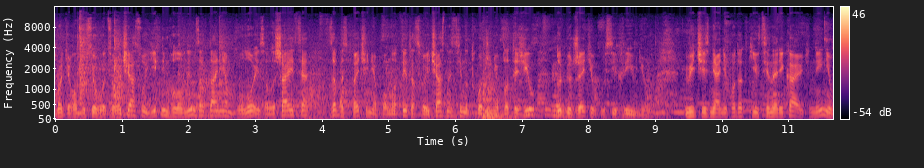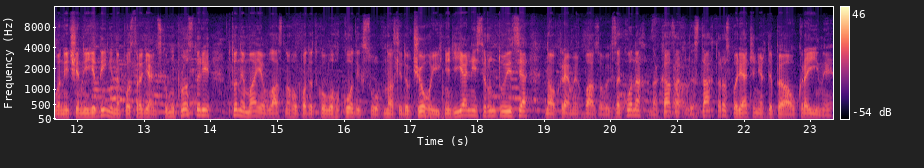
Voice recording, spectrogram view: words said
Протягом усього цього часу їхнім головним завданням було і залишається забезпечення повноти та своєчасності надходження платежів до бюджетів усіх рівнів. Вітчизняні податківці нарікають, нині вони чи не єдині на пострадянському просторі, хто не має власного податкового кодексу, внаслідок чого їхня діяльність ґрунтується на окремих базових законах, наказах, листах та розпорядженнях ДПА України.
